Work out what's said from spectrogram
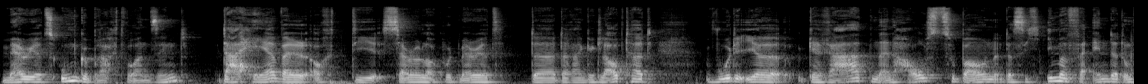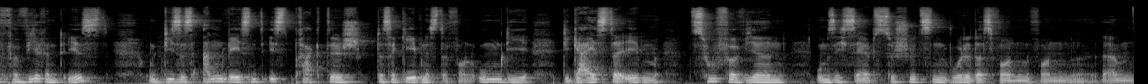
Marriotts umgebracht worden sind. Daher, weil auch die Sarah Lockwood Marriott da, daran geglaubt hat, wurde ihr geraten, ein Haus zu bauen, das sich immer verändert und verwirrend ist. Und dieses Anwesen ist praktisch das Ergebnis davon, um die, die Geister eben zu verwirren, um sich selbst zu schützen, wurde das von, von ähm,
